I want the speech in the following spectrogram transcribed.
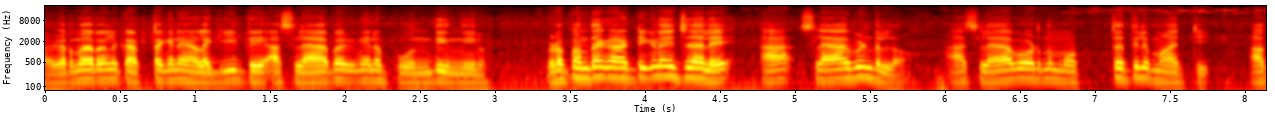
തകർന്നു പറഞ്ഞാൽ കട്ട ഇങ്ങനെ ഇളകിയിട്ട് ആ സ്ലാബൊക്കെ ഇങ്ങനെ പൊന്തി നിന്നു ഇവിടെ ഇപ്പം എന്താ കാട്ടിക്കണെന്ന് വെച്ചാൽ ആ സ്ലാബ് ഉണ്ടല്ലോ. ആ സ്ലാബ് അവിടുന്ന് മൊത്തത്തിൽ മാറ്റി ആ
